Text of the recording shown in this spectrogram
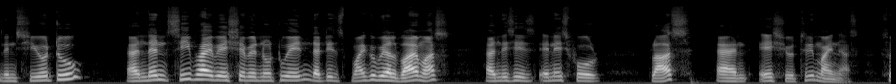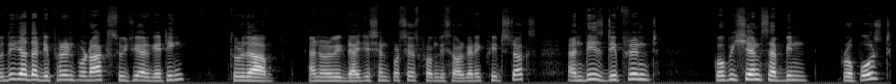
then CO2 and then C5H7O2N that is microbial biomass. And this is NH4 plus and HO3 minus. So, these are the different products which we are getting through the anaerobic digestion process from these organic feedstocks and these different coefficients have been proposed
